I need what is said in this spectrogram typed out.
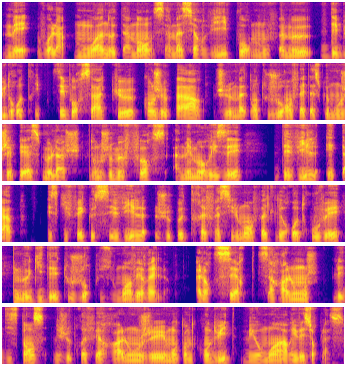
mais voilà, moi notamment, ça m'a servi pour mon fameux début de road trip. C'est pour ça que quand je pars, je m'attends toujours en fait à ce que mon GPS me lâche. Donc je me force à mémoriser des villes, étapes, et ce qui fait que ces villes, je peux très facilement en fait les retrouver et me guider toujours plus ou moins vers elles. Alors certes, ça rallonge les distances, mais je préfère rallonger mon temps de conduite, mais au moins arriver sur place.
